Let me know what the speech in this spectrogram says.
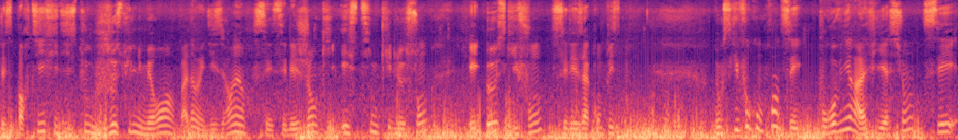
les sportifs ils disent tout je suis le numéro un Bah non, ils disent rien. C'est les gens qui estiment qu'ils le sont et eux ce qu'ils font, c'est les accomplissements. Donc ce qu'il faut comprendre, c'est pour revenir à l'affiliation, c'est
